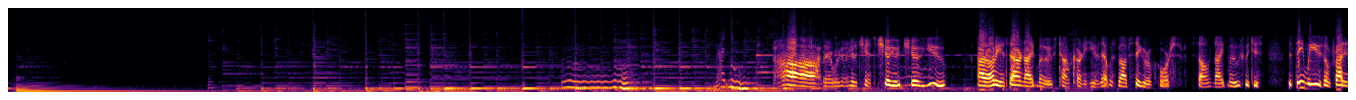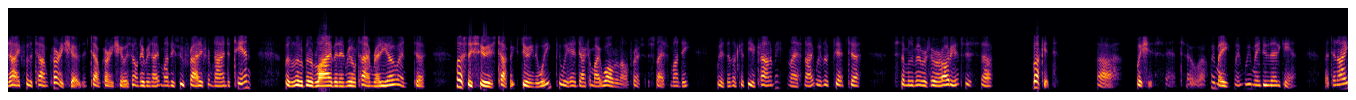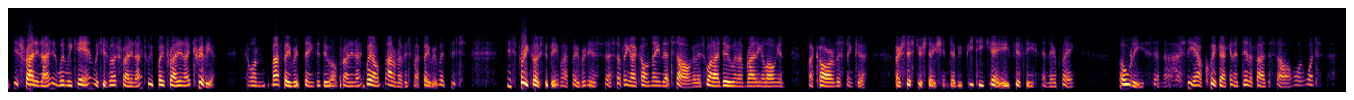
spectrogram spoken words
Ah, there we're going to get a chance to show you, show you our audience our night moves. Tom Kearney here. That was Bob Seger, of course, song "Night Moves," which is the theme we use on Friday night for the Tom Kearney Show. The Tom Kearney Show is on every night, Monday through Friday, from nine to ten, with a little bit of live and in real time radio, and uh, mostly serious topics during the week. We had Dr. Mike Walden on, for instance, last Monday with a look at the economy. Last night we looked at uh, some of the members of our audience's uh, bucket uh, wishes, and so uh, we may we, we may do that again. But tonight is Friday night, and when we can, which is most Friday nights, we play Friday night trivia. And one my favorite thing to do on Friday night, well, I don't know if it's my favorite, but it's it's pretty close to being my favorite. Is uh, something I call name that song, and it's what I do when I'm riding along in my car listening to our sister station, WPTK 850, and they're playing oldies. And I see how quick I can identify the song once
